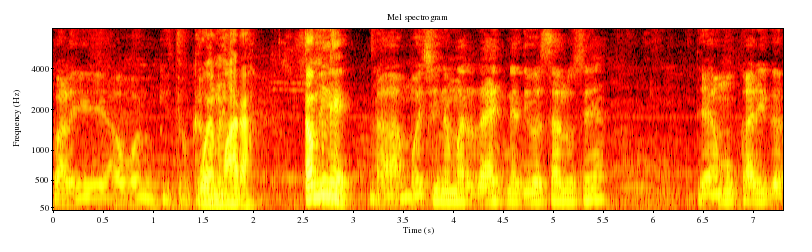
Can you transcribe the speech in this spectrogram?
પાળી આવવાનું કીધું ઓય મારા. તમને? હા મશીન અમારે રાત ને દિવસ ચાલુ છે. તે અમુક કારીગર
